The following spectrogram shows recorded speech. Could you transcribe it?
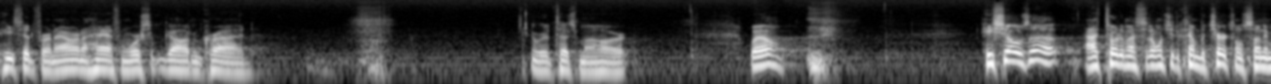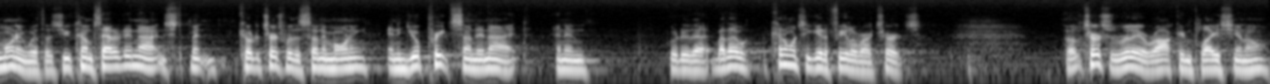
he said, for an hour and a half and worshiped God and cried. It really touched my heart. Well, He shows up. I told him, I said, I want you to come to church on Sunday morning with us. You come Saturday night and spend, go to church with us Sunday morning, and then you'll preach Sunday night, and then we'll do that. But I kind of want you to get a feel of our church. Well, church is really a rocking place, you know.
